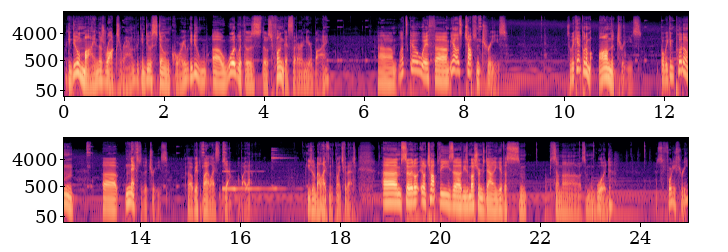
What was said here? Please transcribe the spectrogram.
We can do a mine. There's rocks around. We can do a stone quarry. We can do uh, wood with those those fungus that are nearby. Um, let's go with... Um, yeah, let's chop some trees. So we can't put them on the trees, but we can put them uh, next to the trees. Uh, we have to buy a license. Yeah, I'll buy that. He's to buy license points for that. Um, so it'll it'll chop these uh, these mushrooms down and give us some some uh, some wood. That's 43,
